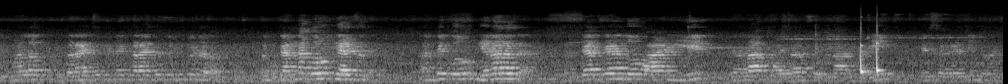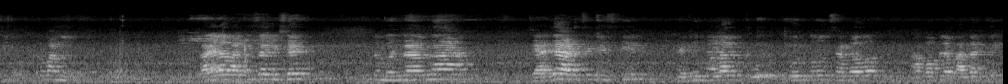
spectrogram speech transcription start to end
तुम्हाला करायचं की नाही करायचं ते तुम्ही ठरवा. पण त्यांना करून घ्यायचंच आहे. आणि ते करून घेणारच आहे. पण जो आड येईल त्याला फायदा सोडणार नाही. हे सगळ्यांनी मनाची गोष्ट बांधून राहिला बाकीचा विषय. तर मंडळांना ज्या ज्या अडचणी असतील त्यांनी मला फोन करून सांगावं. आपापल्या भागातील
